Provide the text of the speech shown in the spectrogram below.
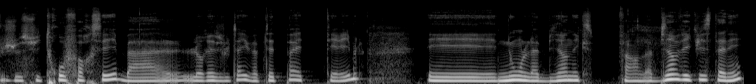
je, suis trop forcée bah, le résultat il va peut-être pas être terrible. Et nous on l'a bien, bien vécu cette année.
